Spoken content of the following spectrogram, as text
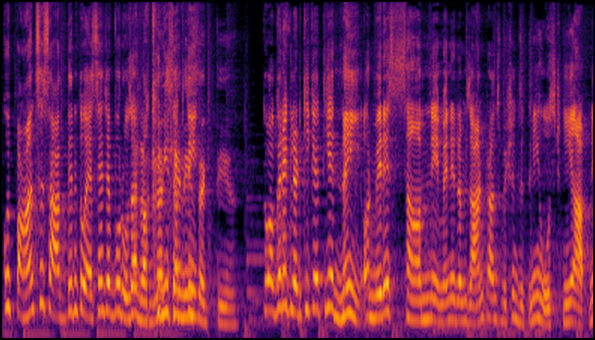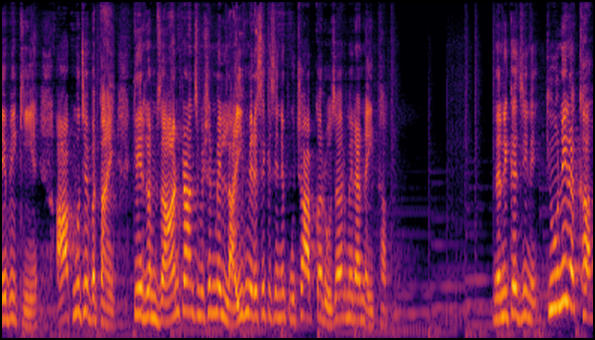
कोई पाँच से सात दिन तो ऐसे हैं जब वो रोजा रख ही नहीं ही नहीं सकती। सकती है। तो अगर एक लड़की कहती है नहीं और मेरे सामने मैंने रमज़ान ट्रांसमिशन जितनी होस्ट की हैं आपने भी की हैं आप मुझे बताएँ कि रमज़ान ट्रांसमिशन में लाइव मेरे से किसी ने पूछा आपका रोजा और मेरा नहीं था? ननिका जी ने क्यों नहीं रखा?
